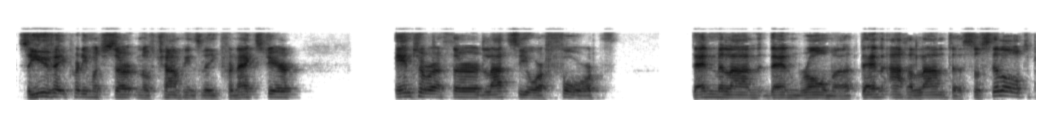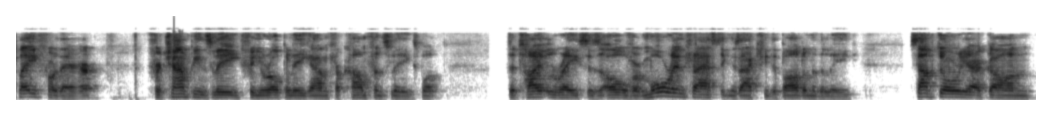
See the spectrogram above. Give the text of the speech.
So Juve pretty much certain of Champions League for next year. Inter are third, Lazio are fourth, then Milan, then Roma, then Atalanta. So still all to play for there for Champions League, for Europa League, and for Conference Leagues. But the title race is over. More interesting is actually the bottom of the league. Sampdoria are gone.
